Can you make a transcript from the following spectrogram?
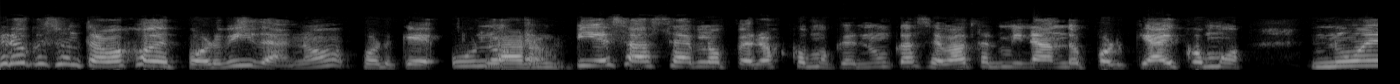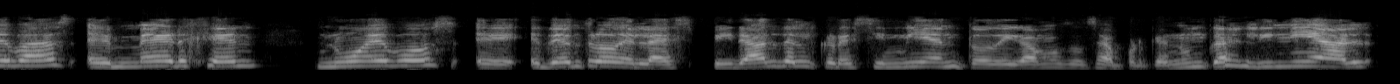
creo que es un trabajo de por vida, ¿no? Porque uno empieza a hacerlo, pero es como que nunca se va terminando porque hay como nuevas, emergen nuevos eh, dentro de la espiral del crecimiento, digamos, o sea, porque nunca es lineal,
